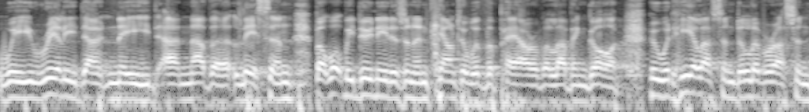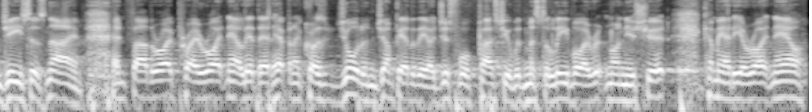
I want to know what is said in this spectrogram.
We really don't need another lesson. But what we do need is an encounter with the power of a loving God who would heal us and deliver us in Jesus' name. And Father, I pray right now, let that happen across Jordan. Jump out of there. I just walked past you with Mr. Levi written on your shirt. Come out here right now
